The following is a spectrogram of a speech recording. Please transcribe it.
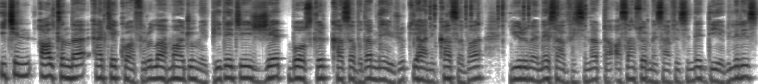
İçin altında erkek kuaförü, lahmacun ve pideci, jet, bozkır kasabı da mevcut. Yani kasaba yürüme mesafesinde hatta asansör mesafesinde diyebiliriz.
